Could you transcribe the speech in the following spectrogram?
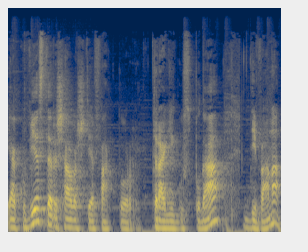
И ако вие сте решаващия фактор, драги господа, дивана,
